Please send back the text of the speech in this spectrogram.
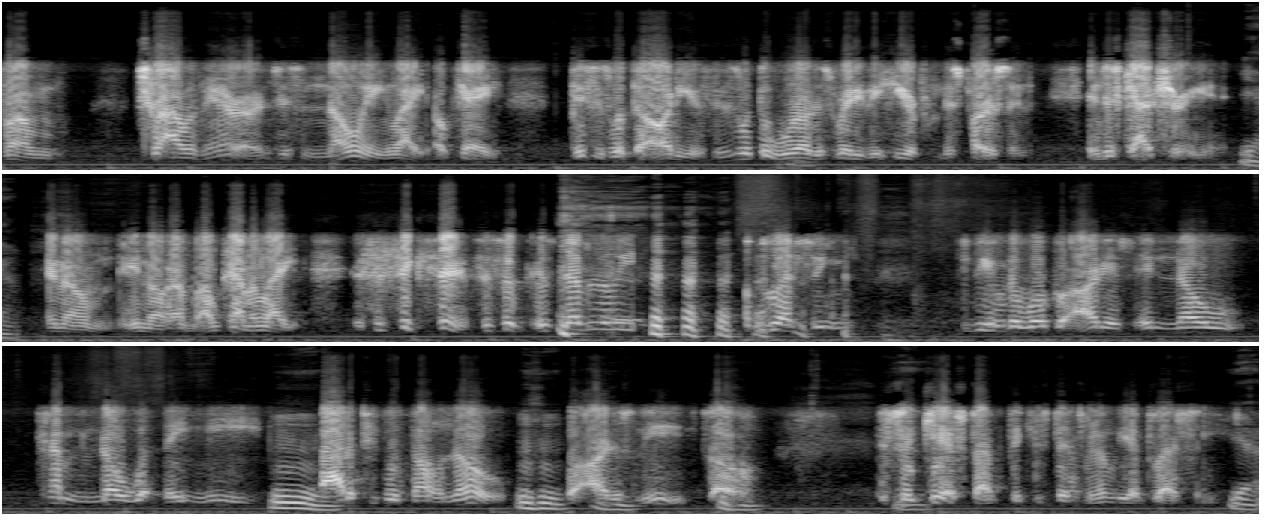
from trial and error and just knowing like, okay, this is what the audience, this is what the world is ready to hear from this person, and just capturing it. Yeah. And um, you know, I'm, I'm kind of like, it's a sixth sense. It's a, it's definitely a blessing to be able to work with artists and know, kind of know what they need. Mm, A lot of people don't know mhm. what artists need, so it's a gift. I think it's definitely a blessing. Yeah.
